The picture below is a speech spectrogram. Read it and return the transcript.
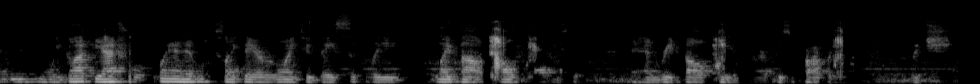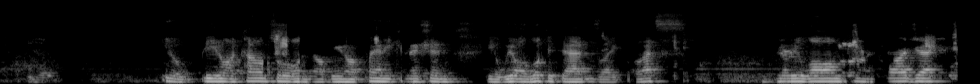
And when we got the actual plan, it looks like they are going to basically wipe out all and redevelop the entire piece of property, which, you know, you know, being on council and now being on planning commission, you know, we all looked at that and it's like, well, that's a very long-term project.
